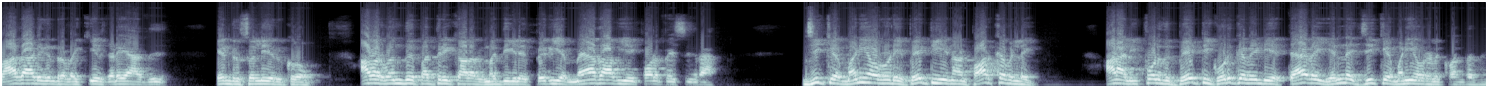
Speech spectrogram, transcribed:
வாதாடுகின்ற வக்கீல் கிடையாது என்று சொல்லி இருக்கிறோம் அவர் வந்து பத்திரிகையாளர் மத்தியிலே பெரிய மேதாவியை போல பேசுகிறார். ஜி கே மணி அவருடைய பேட்டியை நான் பார்க்கவில்லை. ஆனால் இப்பொழுது பேட்டி கொடுக்க வேண்டிய தேவை என்ன ஜி கே மணி அவர்களுக்கு வந்தது?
